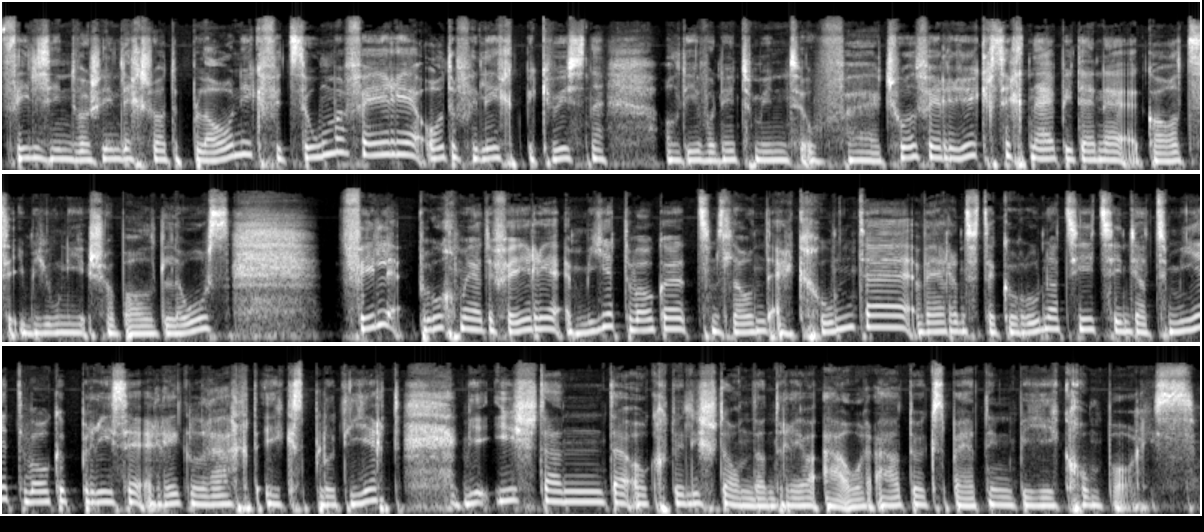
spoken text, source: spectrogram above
Viele sind wahrscheinlich schon an der Planung für die Sommerferien oder vielleicht bei gewissen, all die, die nicht müssen auf äh, die Schulferien Rücksicht nehmen bei denen geht es im Juni schon bald los. Viel braucht man ja in den Ferien einen Mietwagen, um das Land erkunden. Während der Corona-Zeit sind ja die Mietwagenpreise regelrecht explodiert. Wie ist denn der aktuelle Stand, Andrea Auer, Autoexpertin bei Comparis?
